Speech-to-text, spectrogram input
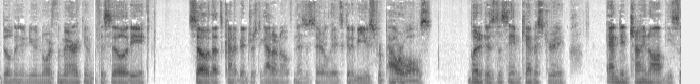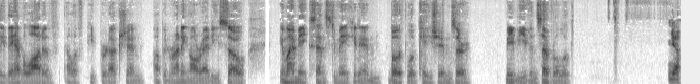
building a new North American facility. So that's kind of interesting. I don't know if necessarily it's going to be used for power walls, but it is the same chemistry. And in China, obviously, they have a lot of LFP production up and running already. So it might make sense to make it in both locations or maybe even several locations. Yeah.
